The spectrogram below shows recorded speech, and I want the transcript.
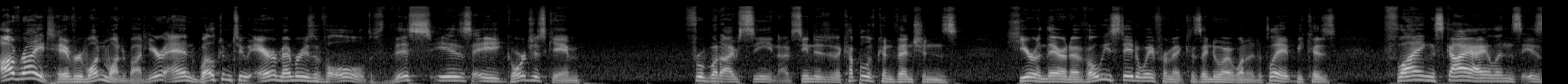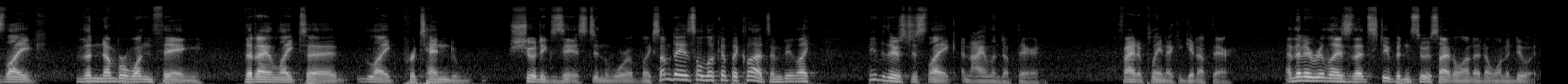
Alright, hey everyone, Wanderbot here, and welcome to AER Memories of Old. This is a gorgeous game, from what I've seen. I've seen it at a couple of conventions here and there, and I've always stayed away from it because I knew I wanted to play it, because flying sky islands is, like, the number one thing that I like to, like, pretend should exist in the world. Like, some days I'll look up at clouds and be like, maybe there's just, like, an island up there. If I had a plane, I could get up there. And then I realized that's stupid and suicidal and I don't want to do it.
